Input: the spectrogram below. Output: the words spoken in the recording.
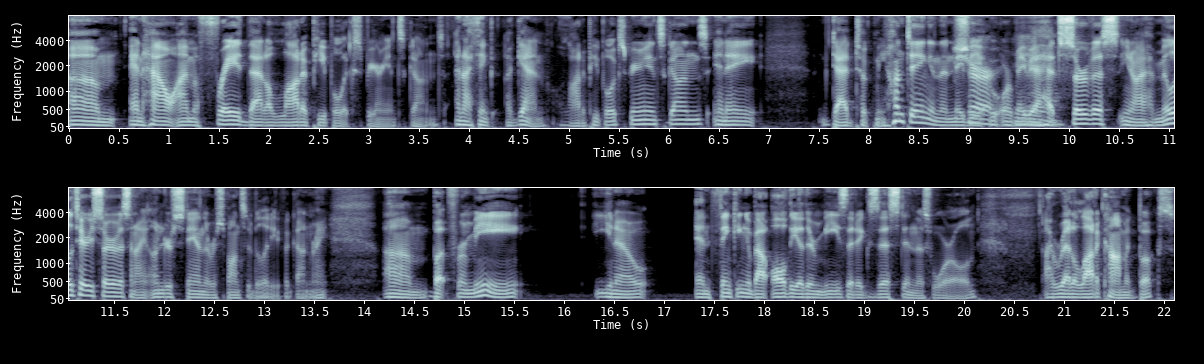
Um, and how I'm afraid that a lot of people experience guns. And I think again, a lot of people experience guns in a dad took me hunting and then maybe Sure. or maybe I had service, you know, I have military service and I understand the responsibility of a gun, right? Um, but for me, you know, and thinking about all the other me's that exist in this world, I read a lot of comic books.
